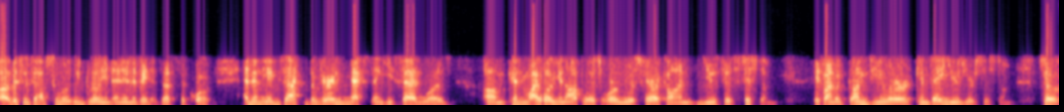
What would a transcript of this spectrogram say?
uh, this is absolutely brilliant and innovative. That's the quote. And then the exact, the very next thing he said was, um, can Milo Yiannopoulos or Louis Farrakhan use this system? If I'm a gun dealer, can they use your system? So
